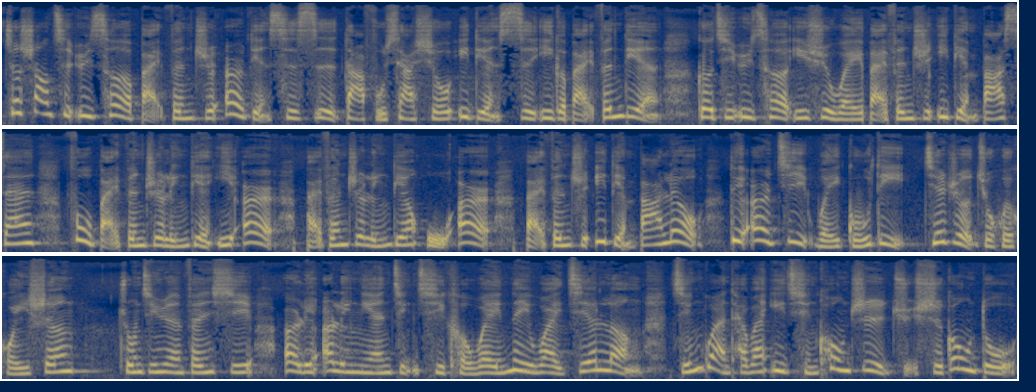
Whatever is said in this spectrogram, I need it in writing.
较上次预测百分之二点四四大幅下修一点四一个百分点。各季预测依序为百分之一点八三、负百分之零点一二、百分之零点五二、百分之一点八六。第二季为谷底，接着就会回升。中经院分析，二零二零年景气可谓内外皆冷。尽管台湾疫情控制举世共睹，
